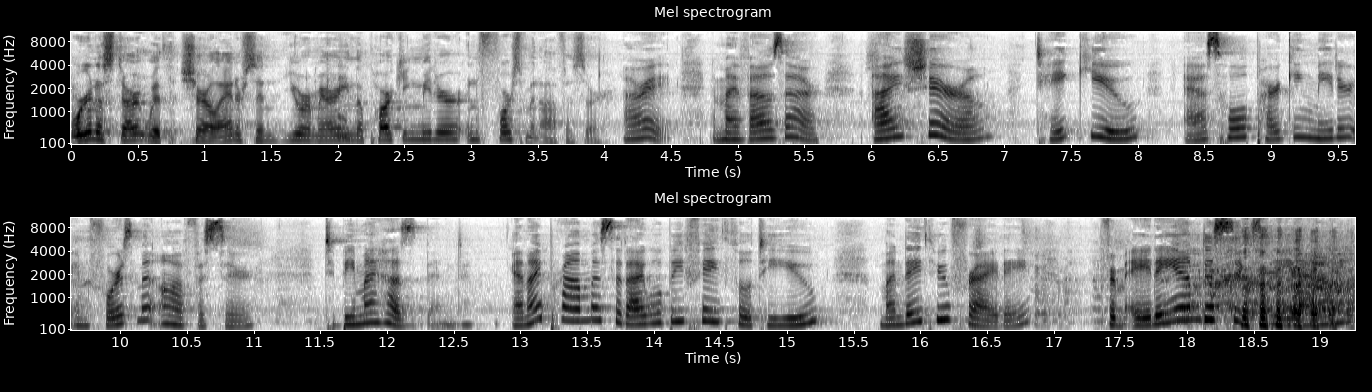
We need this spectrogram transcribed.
we're going to start with Cheryl Anderson. You are marrying the parking meter enforcement officer. All right. And my vows are I, Cheryl, take you, asshole parking meter enforcement officer, to be my husband. And I promise that I will be faithful to you Monday through Friday from 8 a.m. to 6 p.m.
